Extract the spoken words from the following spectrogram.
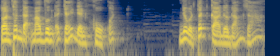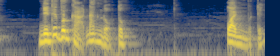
Toàn thân đại ma vương đã cháy đèn khô quắt. Nhưng mà tất cả đều đáng giá. Nhìn thấy Vương Khả đang nổ tung. Oanh một tiếng.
